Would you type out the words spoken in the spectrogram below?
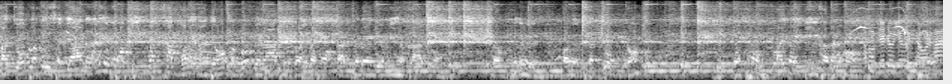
ถ้าจบแล้วคือสัญญาเลยอันนี้ความจริงวันขับว่าได้นะเดี๋ยวเขากำหนดเวลาถึงไปเราเพราะการแสดงยังมีหำลายอยู่เนาะเออเอาแบบกระจงเนาะขอโทษ รายได้ดีขนาดหอครับผมเดี๋ยวดูอย่างอื่นต่อนะ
